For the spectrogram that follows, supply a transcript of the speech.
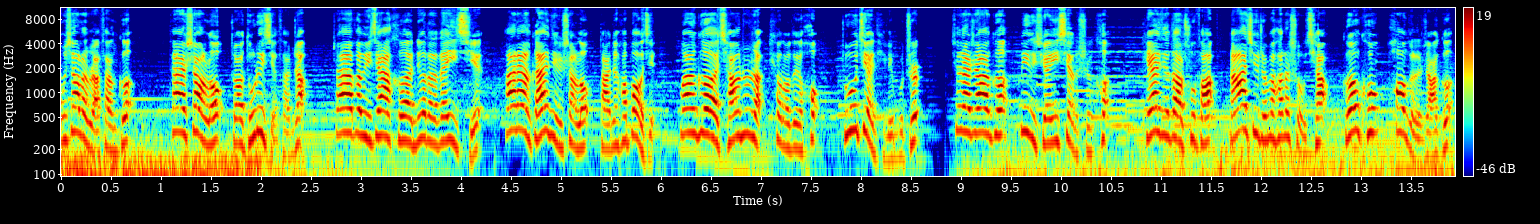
捅向了软饭哥，再上楼找独立姐算账。渣哥与嘉和扭打在一起，阿亮赶紧上楼打电话报警。万哥强撑着跳到最后，逐渐体力不支。就在渣哥命悬一线的时刻，田姐到厨房拿起准备好的手枪，隔空抛给了渣哥。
